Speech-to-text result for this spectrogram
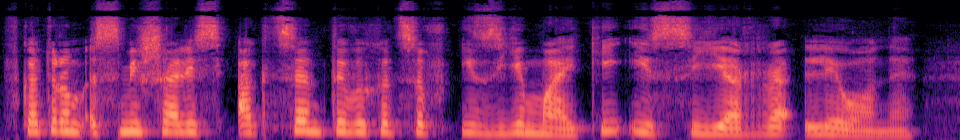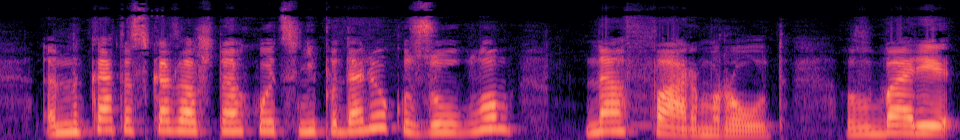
в котором смешались акценты выходцев из Ямайки и Сьерра-Леоне. Нката сказал, что находится неподалеку, за углом, на Фарм-Роуд, в баре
